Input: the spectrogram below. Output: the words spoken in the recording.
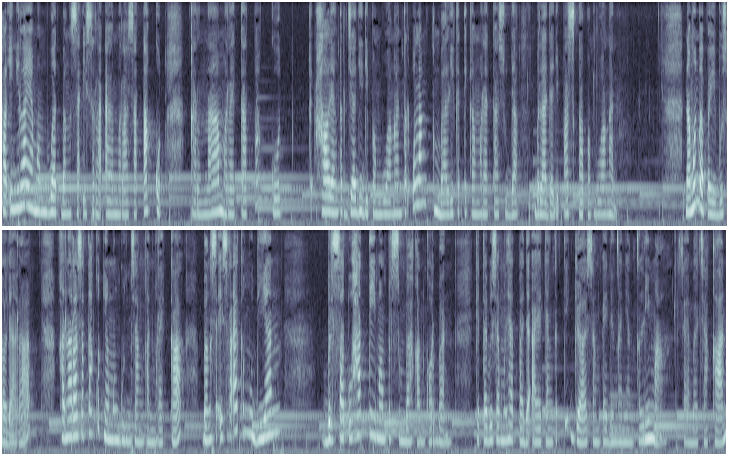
Hal inilah yang membuat bangsa Israel merasa takut karena mereka takut hal yang terjadi di pembuangan terulang kembali ketika mereka sudah berada di pasca pembuangan. Namun Bapak Ibu Saudara, karena rasa takut yang mengguncangkan mereka, bangsa Israel kemudian bersatu hati mempersembahkan korban. Kita bisa melihat pada ayat yang ketiga sampai dengan yang kelima. Saya bacakan.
